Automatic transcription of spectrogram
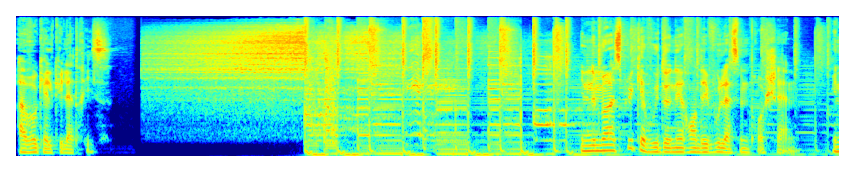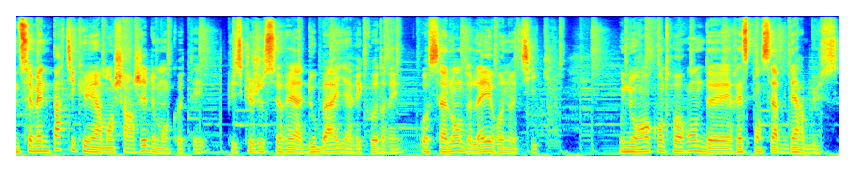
À vos calculatrices. Il ne me reste plus qu'à vous donner rendez-vous la semaine prochaine. Une semaine particulièrement chargée de mon côté, puisque je serai à Dubaï avec Audrey, au salon de l'aéronautique, où nous rencontrerons des responsables d'Airbus,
